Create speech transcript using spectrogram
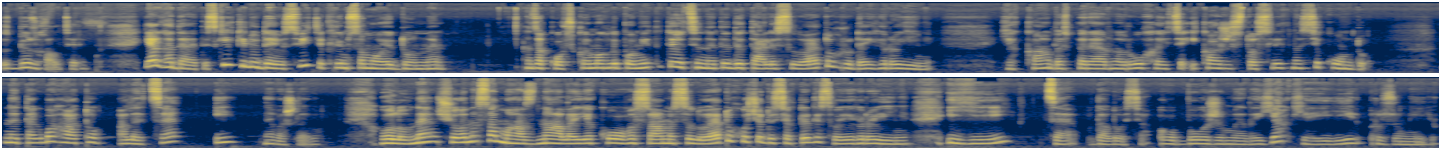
бюстгальтері. Як гадаєте, скільки людей у світі, крім самої Донни Заковської, могли помітити і оцінити деталі силуету грудей героїні, яка безперервно рухається і каже сто слів на секунду? Не так багато, але це і неважливо. Головне, що вона сама знала, якого саме силуету хоче досягти для своєї героїні, і їй це вдалося. О Боже милий, як я її розумію.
